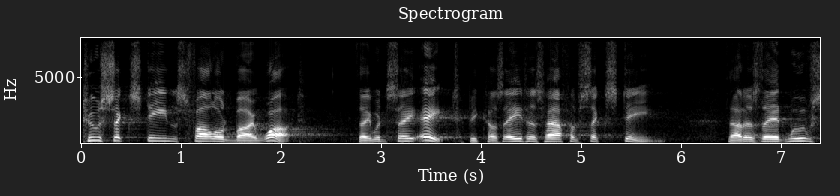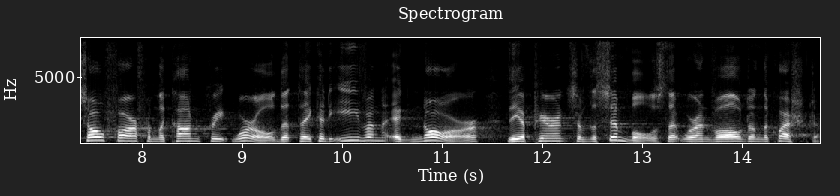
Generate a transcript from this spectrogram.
two 16s followed by what? They would say eight, because eight is half of 16. That is, they had moved so far from the concrete world that they could even ignore the appearance of the symbols that were involved in the question.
